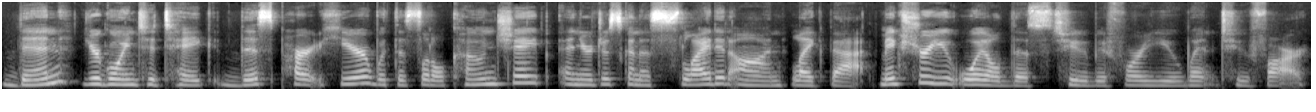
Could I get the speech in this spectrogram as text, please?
Then you're going to take this part here with this little cone shape and you're just going to slide it on like that. Make sure you oiled this too before you went too far.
